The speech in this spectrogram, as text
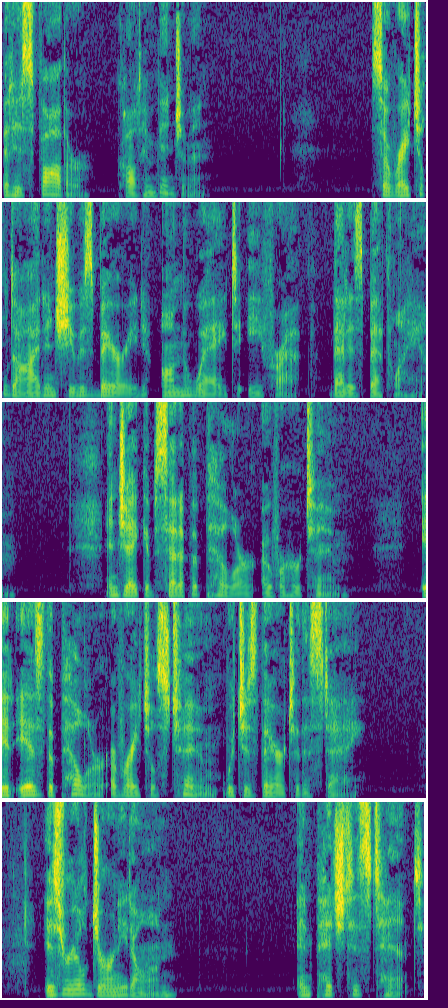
But his father called him Benjamin. So Rachel died, and she was buried on the way to Ephrath, that is Bethlehem. And Jacob set up a pillar over her tomb. It is the pillar of Rachel's tomb, which is there to this day. Israel journeyed on and pitched his tent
